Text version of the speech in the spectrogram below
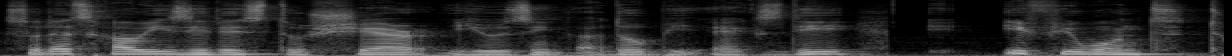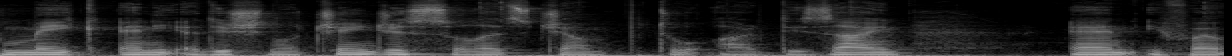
So that's how easy it is to share using Adobe XD if you want to make any additional changes so let's jump to our design. And if I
